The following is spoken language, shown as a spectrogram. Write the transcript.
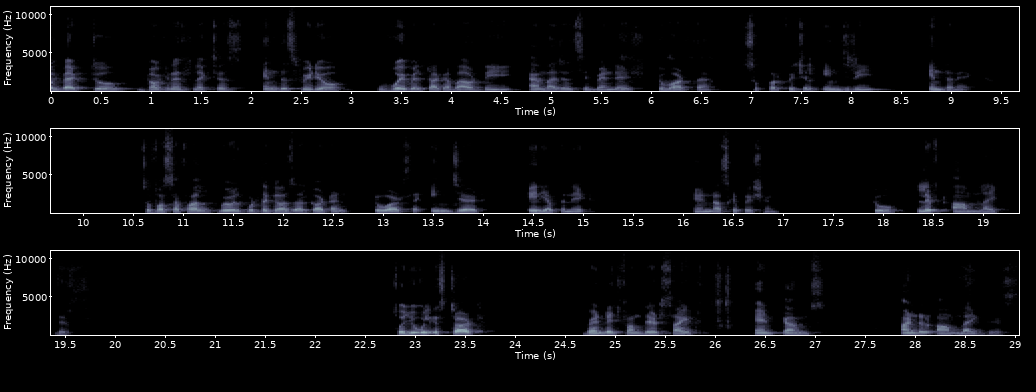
Welcome back to. Najam Lectures. In this video, we will talk about the emergency bandage towards the superficial injury in the neck. So first of all, we will put the gauze or cotton towards the injured area of the neck and ask a patient to lift arm like this. So you will start bandage from that side and comes under arm like this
